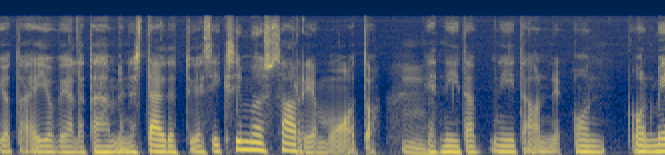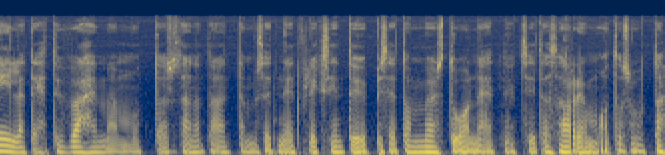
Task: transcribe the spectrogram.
jota ei ole vielä tähän mennessä täytetty. Ja siksi myös sarjamuoto. Mm. Että niitä, niitä on, on, on meillä tehty vähemmän, mutta sanotaan, että tämmöiset Netflixin tyyppiset on myös tuoneet nyt sitä sarjamuotoisuutta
